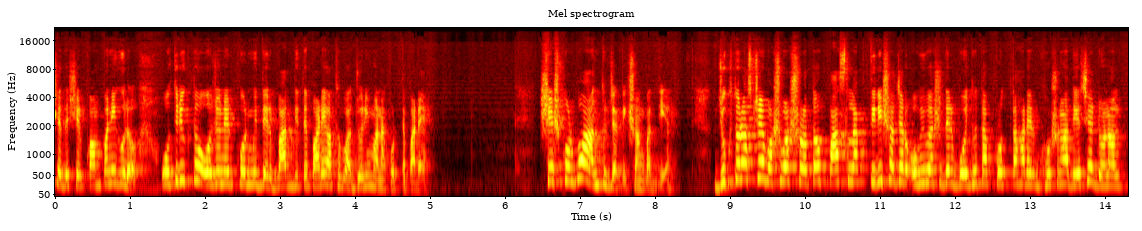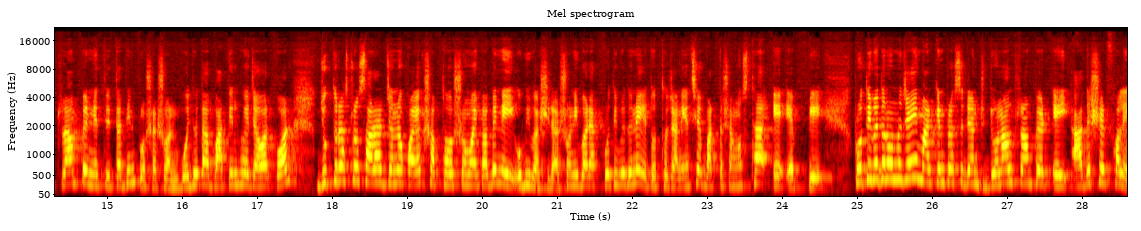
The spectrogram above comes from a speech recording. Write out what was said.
সে দেশের কোম্পানিগুলো অতিরিক্ত ওজনের কর্মীদের বাদ দিতে পারে অথবা জরিমানা করতে পারে। শেষ করব আন্তর্জাতিক সংবাদ দিয়ে। যুক্তরাষ্ট্রে বসবাসরত পাঁচ লাখ তিরিশ হাজার অভিবাসীদের বৈধতা প্রত্যাহারের ঘোষণা দিয়েছে ডোনাল্ড ট্রাম্পের নেতৃত্বাধীন প্রশাসন। বৈধতা বাতিল হয়ে যাওয়ার পর যুক্তরাষ্ট্র ছাড়ার জন্য কয়েক সপ্তাহ সময় পাবেন এই অভিবাসীরা। শনিবার এক প্রতিবেদনে এ তথ্য জানিয়েছে বার্তা সংস্থা এএফপি। প্রতিবেদন অনুযায়ী মার্কিন প্রেসিডেন্ট ডোনাল্ড ট্রাম্পের এই আদেশের ফলে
